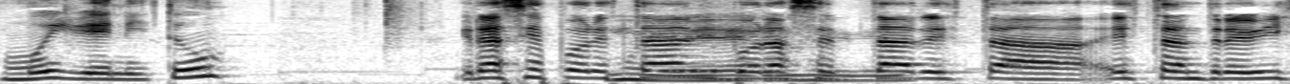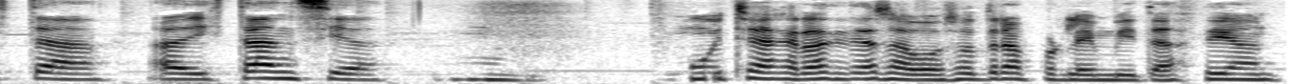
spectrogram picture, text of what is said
Muy bien, ¿y tú? Gracias por estar y por aceptar esta, esta entrevista a distancia. Muchas gracias a vosotras por la invitación.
